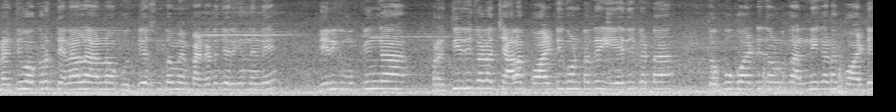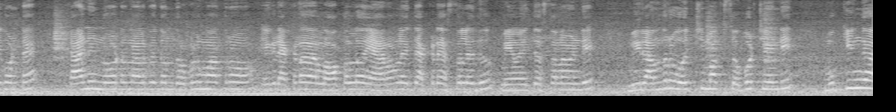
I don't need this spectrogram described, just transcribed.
ప్రతి ఒక్కరు తినాలి అన్న ఒక ఉద్దేశంతో మేము పెట్టడం జరిగిందండి. దీనికి ముఖ్యంగా ప్రతిదీ కూడా చాలా క్వాలిటీగా ఉంటుంది. ఏది గట్ట తక్కువ క్వాలిటీతో ఉంటుంది అన్నీ కూడా క్వాలిటీగా ఉంటాయి. కానీ నూట నలభై తొమ్మిది రూపాయలు మాత్రం ఇక్కడ ఎక్కడ లోకల్లో యానంలో అయితే ఎక్కడ ఇస్తలేదు. మేమైతే ఇస్తున్నామండి. మీరందరూ వచ్చి మాకు సపోర్ట్ చేయండి. ముఖ్యంగా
